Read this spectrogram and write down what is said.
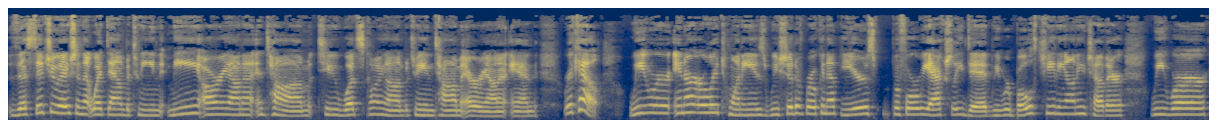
the situation that went down between me, Ariana, and Tom to what's going on between Tom, Ariana, and Raquel. We were in our early 20s. We should have broken up years before we actually did. We were both cheating on each other. We were,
